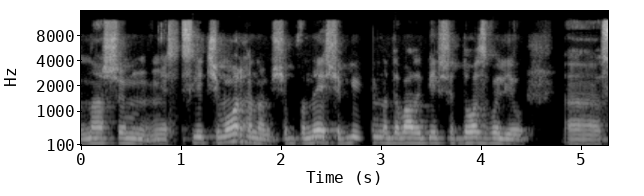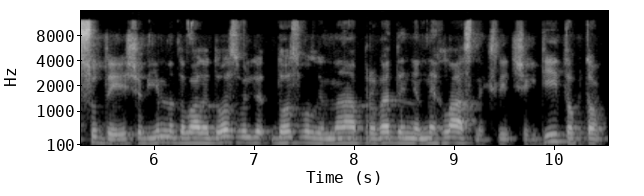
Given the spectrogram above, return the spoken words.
нашим слідчим органам, щоб вони щоб їм надавали більше дозволів суди, щоб їм надавали дозволи дозволи на проведення негласних слідчих дій, тобто.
